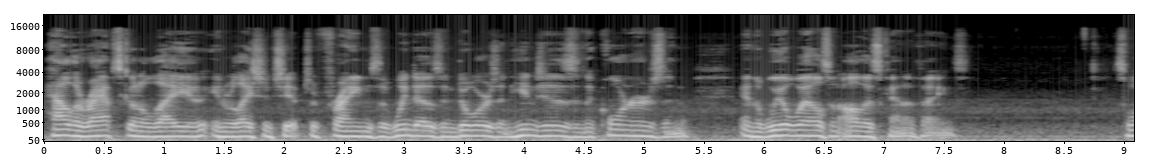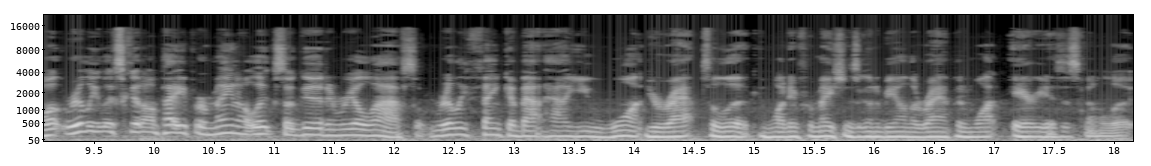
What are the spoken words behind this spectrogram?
how the wrap's going to lay in relationship to frames of windows and doors and hinges and the corners and and the wheel wells and all those kind of things. So what really looks good on paper may not look so good in real life. So really think about how you want your wrap to look and what information is going to be on the wrap and what areas it's going to look.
